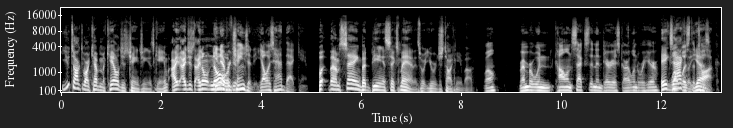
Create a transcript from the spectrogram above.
You talked about Kevin McHale just changing his game. I, I just I don't know. he never changed it. He always had that game. But but I'm saying, but being a six man is what you were just talking about. Well, remember when Collin Sexton and Darius Garland were here? Exactly. What was the yes. talk?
